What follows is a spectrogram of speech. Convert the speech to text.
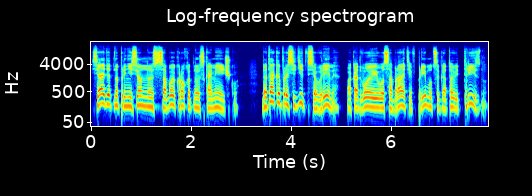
сядет на принесенную с собой крохотную скамеечку, да так и просидит все время, пока двое его собратьев примутся готовить тризну,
